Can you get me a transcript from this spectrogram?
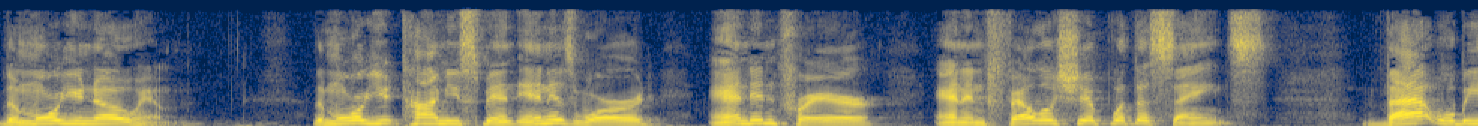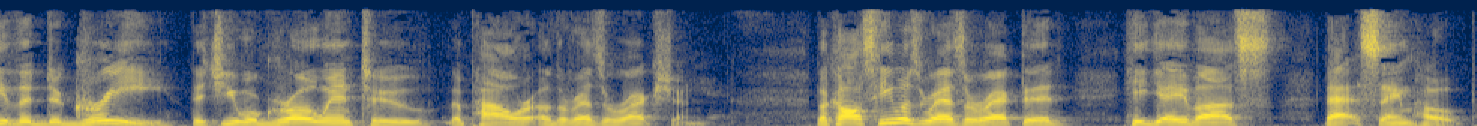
The more you know Him, the more you, time you spend in His Word and in prayer and in fellowship with the saints, that will be the degree that you will grow into the power of the resurrection. Because he was resurrected, he gave us that same hope.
